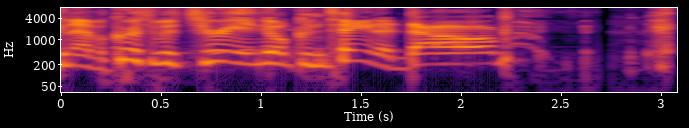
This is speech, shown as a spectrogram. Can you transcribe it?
Can have a Christmas tree in your container, dog.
